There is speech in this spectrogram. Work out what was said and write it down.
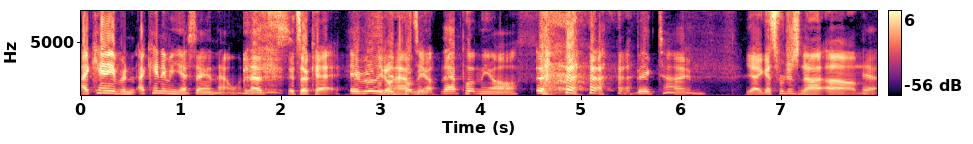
I can't even. I can't even yes saying that one. That's. It's okay. it really you don't did have put me. Off. That put me off, big time. Yeah, I guess we're just not um Yeah.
